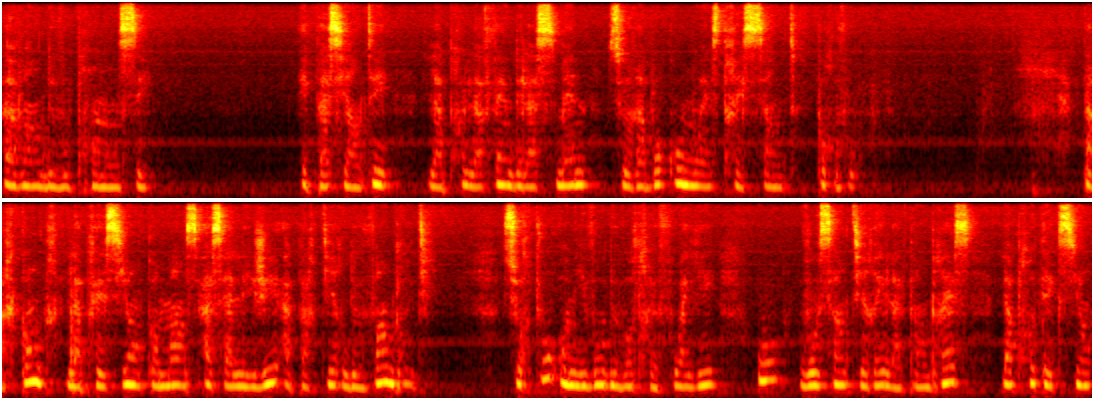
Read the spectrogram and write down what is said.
avant de vous prononcer. Et patientez, la, fin de la semaine sera beaucoup moins stressante pour vous. Par contre, la pression commence à s'alléger à partir de vendredi, surtout au niveau de votre foyer où vous sentirez la tendresse, la protection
